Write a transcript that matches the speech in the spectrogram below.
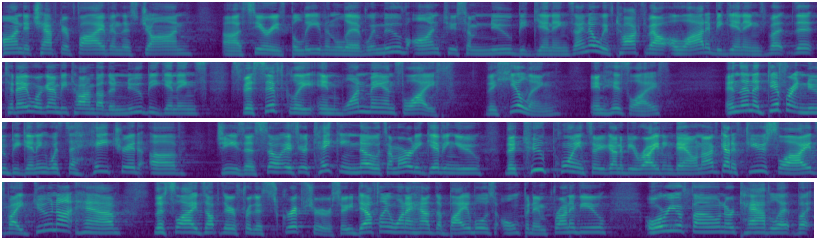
on to chapter 5 in this John uh, series, Believe and Live, we move on to some new beginnings. I know we've talked about a lot of beginnings, but the, today we're going to be talking about the new beginnings specifically in one man's life, the healing in his life, and then a different new beginning with the hatred of Jesus. So if you're taking notes, I'm already giving you the two points that you're going to be writing down. I've got a few slides, but I do not have the slides up there for the scripture. So you definitely want to have the Bibles open in front of you or your phone or tablet. But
